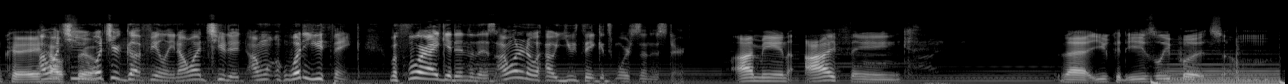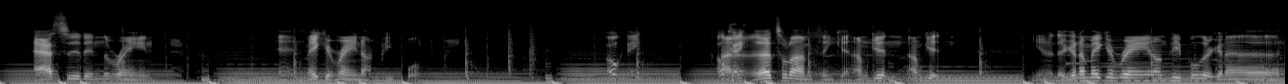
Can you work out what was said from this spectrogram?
Okay. I how want you. so? What's your gut feeling? I want you to. I want. What do you think? Before I get into this, I want to know how you think it's more sinister. I mean, I think that you could easily put some acid in the rain and make it rain on people. Okay. Okay. that's what I'm thinking. I'm getting I'm getting you know, they're going to make it rain on people. They're going to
